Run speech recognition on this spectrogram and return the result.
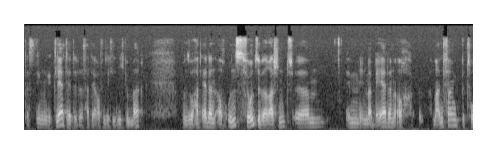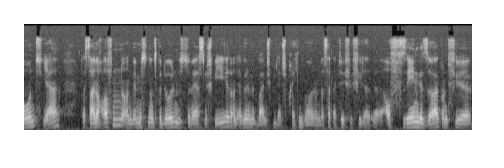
das Ding geklärt hätte. Das hat er offensichtlich nicht gemacht. Und so hat er dann auch uns, für uns überraschend, ähm, im, in Mabea dann auch am Anfang betont, ja, das sei noch offen und wir müssten uns gedulden bis zum ersten Spiel und er würde mit beiden Spielern sprechen wollen. Und das hat natürlich für viel äh, Aufsehen gesorgt und für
